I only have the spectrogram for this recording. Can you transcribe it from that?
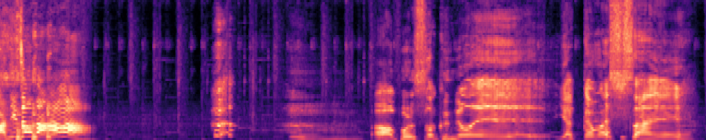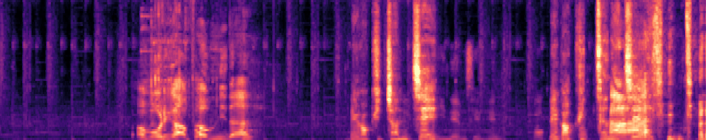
다니잖아. 아 벌써 그녀의 약간만 시사에 아, 머리가 아파옵니다. 내가 귀찮지? 이 냄새는 뻑뻑 내가 뻑뻑. 귀찮지? 아 진짜.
